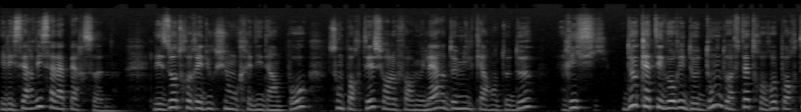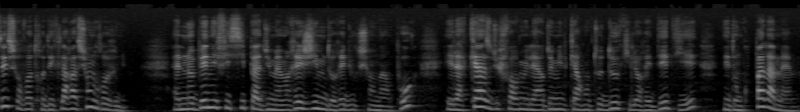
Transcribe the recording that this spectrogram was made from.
et les services à la personne. Les autres réductions au crédit d'impôt sont portées sur le formulaire 2042 RICI. Deux catégories de dons doivent être reportées sur votre déclaration de revenus. Elles ne bénéficient pas du même régime de réduction d'impôt et la case du formulaire 2042 qui leur est dédiée n'est donc pas la même.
